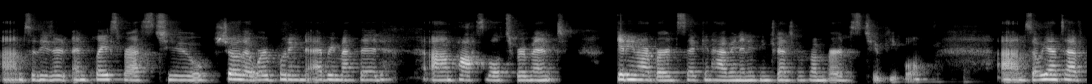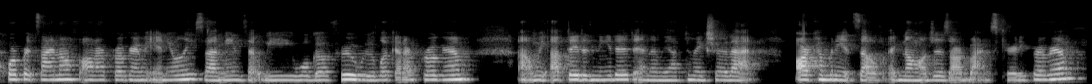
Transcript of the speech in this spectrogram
Um, so these are in place for us to show that we're putting every method um, possible to prevent getting our birds sick and having anything transfer from birds to people. Um, so we have to have corporate sign off on our program annually. So that means that we will go through, we look at our program, um, we update as needed, and then we have to make sure that our company itself acknowledges our biosecurity program.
